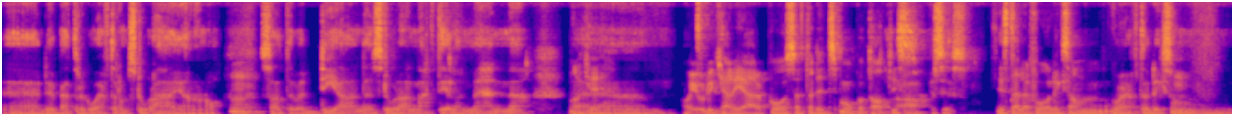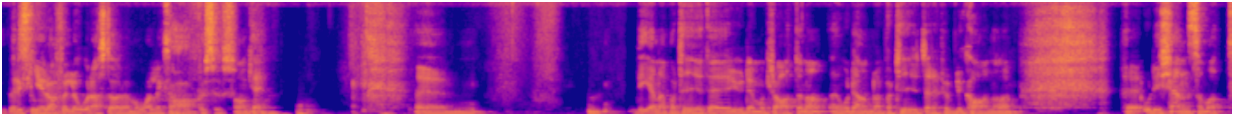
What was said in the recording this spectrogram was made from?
Eh, det är bättre att gå efter de stora hajarna. Då. Mm. Så att det var det, den stora nackdelen med henne. Okay. Eh, Hon gjorde karriär på att sätta dit småpotatis. Ja, precis. Istället för att liksom, gå efter liksom, mm. riskera stora... att förlora större mål. Liksom. Ja, precis. Okay. Um, det ena partiet är ju Demokraterna och det andra partiet är Republikanerna. Eh, och Det känns som att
